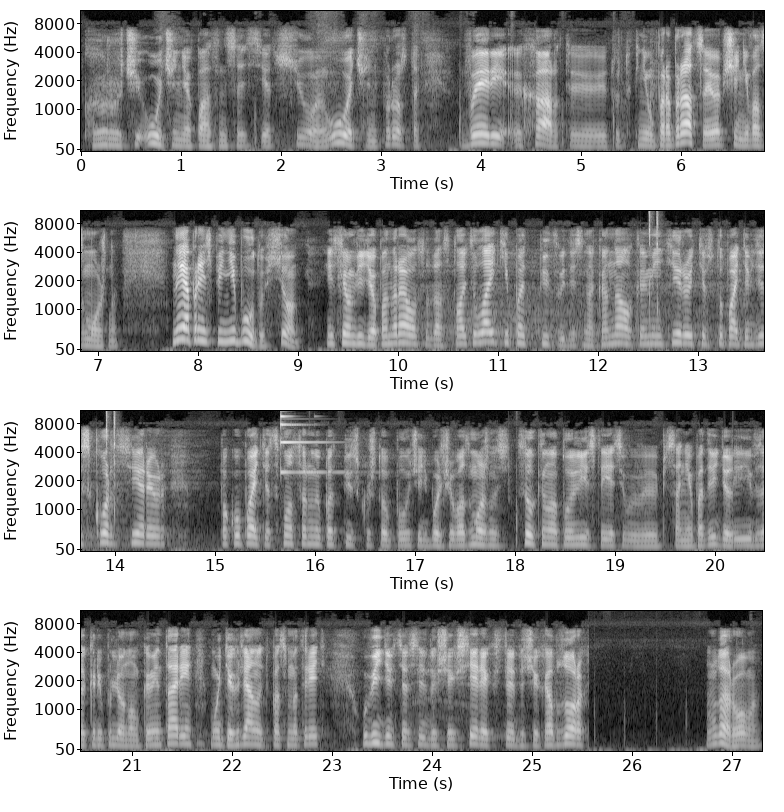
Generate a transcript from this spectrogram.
Короче, очень опасный сосед. Все, очень просто very hard э, тут к нему пробраться и вообще невозможно. Но я, в принципе, не буду. Все. Если вам видео понравилось, да, ставьте лайки, подписывайтесь на канал, комментируйте, вступайте в Discord сервер, покупайте спонсорную подписку, чтобы получить больше возможностей. Ссылка на плейлисты есть в описании под видео и в закрепленном комментарии. Можете глянуть, посмотреть. Увидимся в следующих сериях, в следующих обзорах. Ну, здорово.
